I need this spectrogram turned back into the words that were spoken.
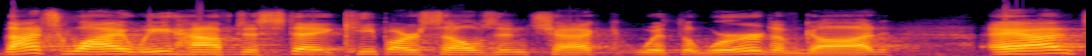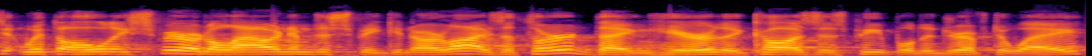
That's why we have to stay, keep ourselves in check with the Word of God and with the Holy Spirit, allowing Him to speak in our lives. The third thing here that causes people to drift away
